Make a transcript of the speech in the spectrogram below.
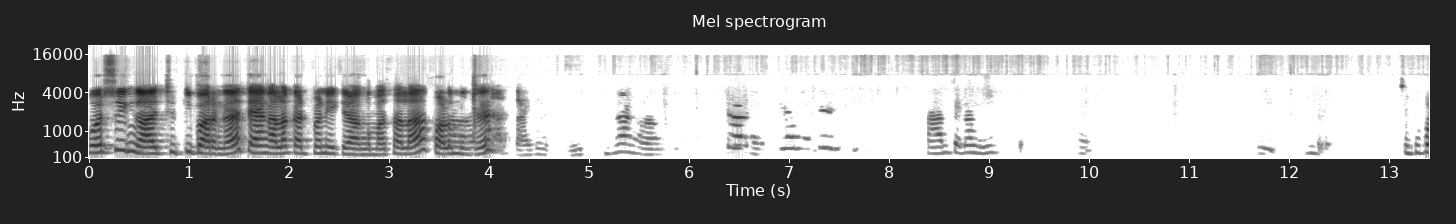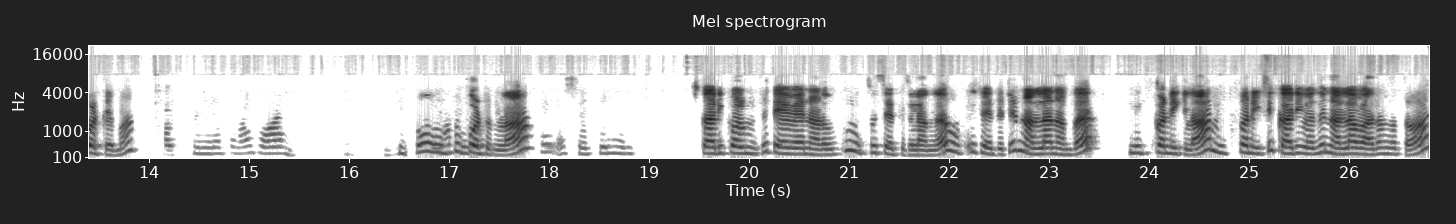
பொரிசுங்க சுத்தி பாருங்க. தேங்காய் எல்லாம் கட் பண்ணி வைக்கிறாங்க. மசாலா குழம்புக்கு. உப்பு போட்டேமா? இப்போ உப்பு போட்டுக்கலாம் கறி குழம்புக்கு தேவையான அளவுக்கு உப்பு சேர்த்துக்கலாங்க. உப்பு சேர்த்துட்டு நல்லா நம்ம மிக்ஸ் பண்ணிக்கலாம் மிக்ஸ் பண்ணிட்டு கறி வந்து நல்லா வதங்கட்டும்.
